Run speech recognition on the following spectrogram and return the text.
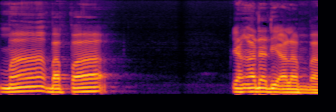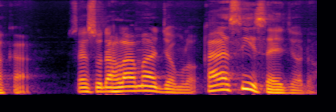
Ma, bapak yang ada di alam baka. Saya sudah lama jomblo, kasih saya jodoh.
